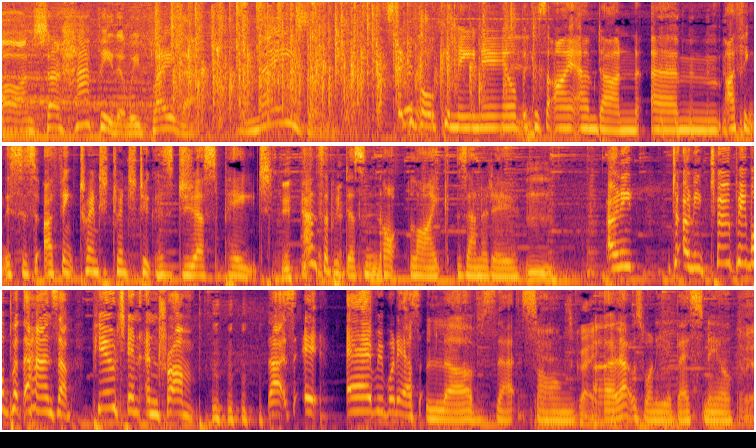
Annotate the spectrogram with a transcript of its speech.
Oh, I'm so happy that we played that. Amazing. Stick a fork in me, Neil, because I am done. Um, I think this is. I think 2022 has just peaked. Hands up who does not like Xanadu. Only, t- only two people put their hands up: Putin and Trump. That's it. Everybody else loves that song. great. Uh, that was one of your best, Neil. We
